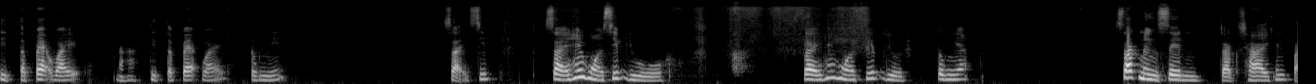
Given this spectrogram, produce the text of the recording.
ติดตะแปะไว้ นะคะติดตะแปะไว้ตรงนี้ ใส่ซิป ใส่ให้หัวซิปอยู่ ใส่ให้หัวซิปอยู่ตรงเนี้ยสักหนึ่งเซนจากชายขึ้นไป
